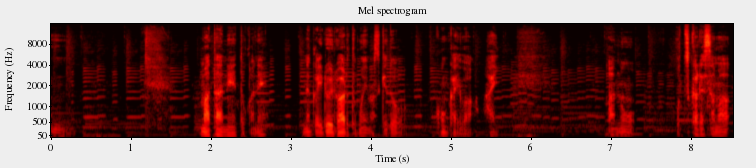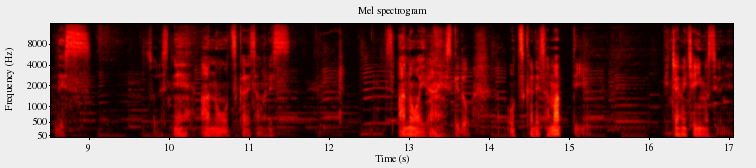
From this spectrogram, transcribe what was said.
うん。またねとかね。なんかいろいろあると思いますけど、今回は、はい。あの、お疲れ様です。そうですね。あの、お疲れ様です。あのはいらないですけど、お疲れ様っていう、めちゃめちゃ言いますよね。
